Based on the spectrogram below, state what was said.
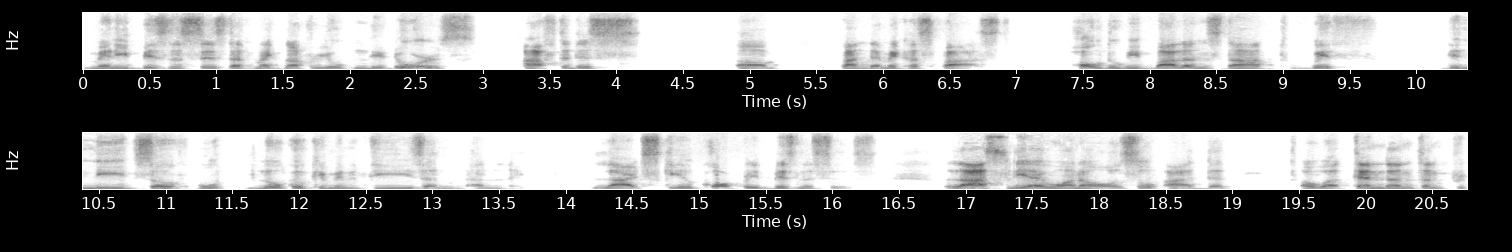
many businesses that might not reopen their doors after this um, pandemic has passed? How do we balance that with the needs of both local communities and, and large scale corporate businesses? Lastly, I want to also add that our attendant and pre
